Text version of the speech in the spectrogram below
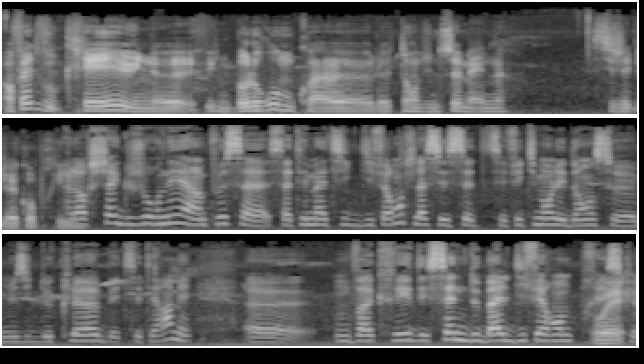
En fait, vous créez une, une ballroom, quoi, euh, le temps d'une semaine, si j'ai bien compris. Alors, chaque journée a un peu sa, thématique différente. Là, c'est effectivement les danses, euh, musique de club, etc. Mais euh, on va créer des scènes de bal différentes presque.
